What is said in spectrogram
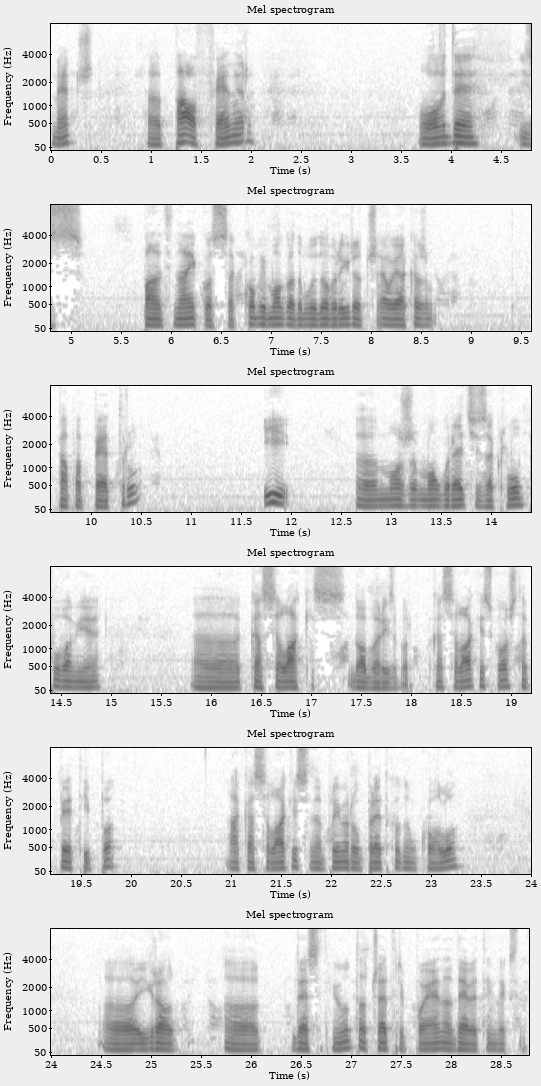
meč. Pao Fener, ovde iz Panathinaikosa, ko bi mogao da bude dobar igrač? Evo ja kažem Papa Petru i uh, može, mogu reći za klupu vam je uh, Kaselakis, dobar izbor. Kaselakis košta 5,5, a Kaselakis je, na primjer, u prethodnom kolu uh, igrao uh, 10 minuta, 4 poena, 9 indeksnih.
